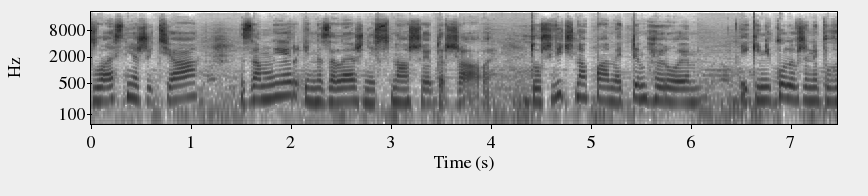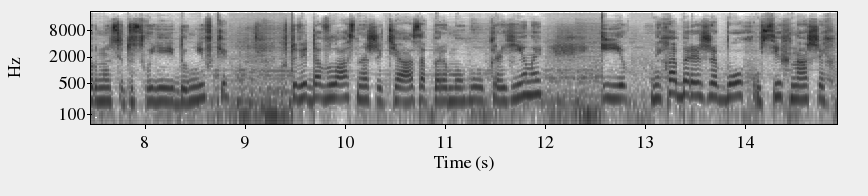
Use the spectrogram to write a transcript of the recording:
власне життя за мир і незалежність нашої держави. Тож вічна пам'ять тим героям, які ніколи вже не повернуться до своєї домівки, хто віддав власне життя за перемогу України. І нехай береже Бог усіх наших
